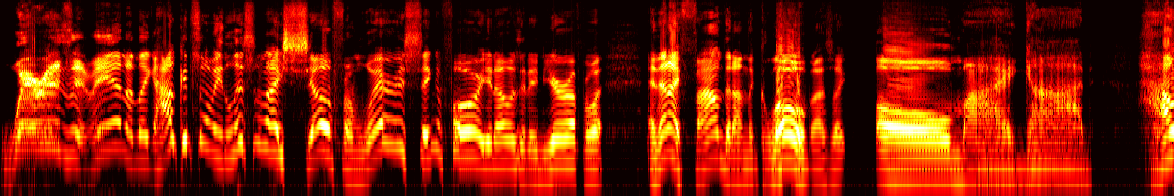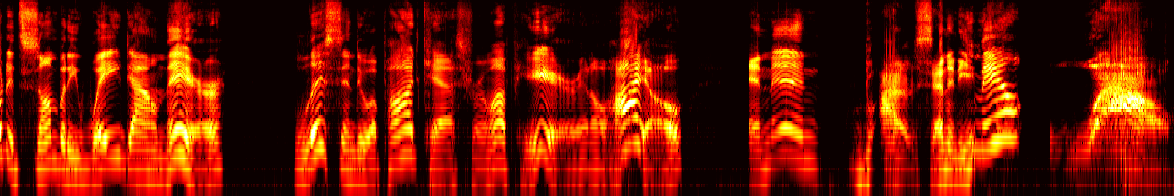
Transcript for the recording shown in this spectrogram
where is it, man? I'm like, how could somebody listen to my show from where is Singapore? You know, is it in Europe or what? And then I found it on the globe and I was like, oh my God. How did somebody way down there listen to a podcast from up here in Ohio and then uh, send an email? Wow.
